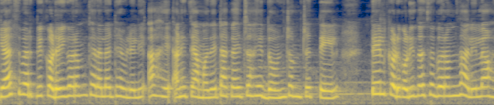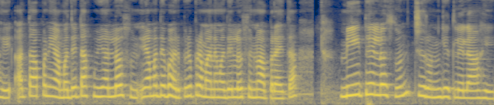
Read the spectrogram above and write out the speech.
गॅसवरती कढई गरम करायला ठेवलेली आहे आणि त्यामध्ये टाकायचे आहे दोन चमचे तेल. तेल कडकडीत असं गरम झालेलं आहे. आता आपण यामध्ये टाकूया लसूण. यामध्ये भरपूर प्रमाणामध्ये लसूण वापरायचा. मी इथे लसूण चिरून घेतलेला आहे.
